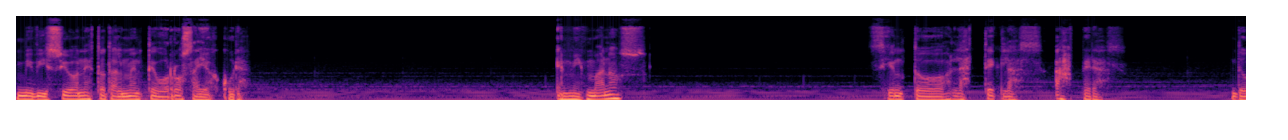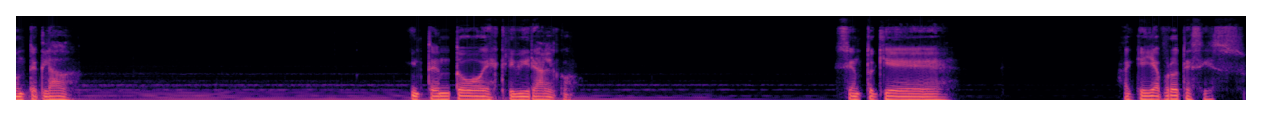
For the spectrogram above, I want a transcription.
Mi visión es totalmente borrosa y oscura. En mis manos siento las teclas ásperas de un teclado. Intento escribir algo Siento que aquella prótesis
